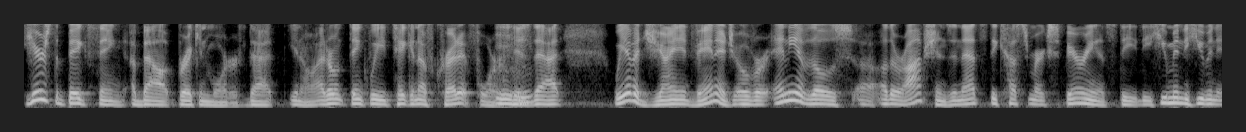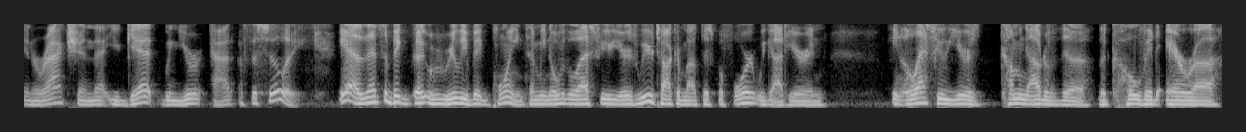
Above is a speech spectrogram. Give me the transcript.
here's the big thing about brick and mortar that you know I don't think we take enough credit for is that we have a giant advantage over any of those uh, other options and that's the customer experience the the human to human interaction that you get when you're at a facility Yeah, that's a big, a really big point. I mean, over the last few years, we were talking about this before we got here, and you know, the last few years coming out of the the COVID era,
